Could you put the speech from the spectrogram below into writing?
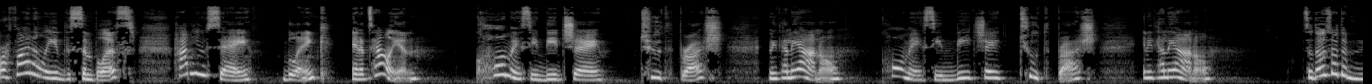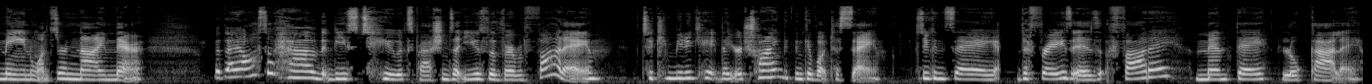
Or finally, the simplest, how do you say blank in Italian? Come si dice toothbrush in italiano? Come si dice toothbrush in italiano? So those are the main ones. There are nine there. But I also have these two expressions that use the verb fare to communicate that you're trying to think of what to say. So you can say the phrase is fare mente locale.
